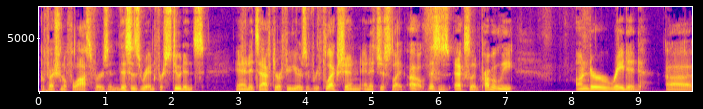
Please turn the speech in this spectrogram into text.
professional philosophers and this is written for students and it's after a few years of reflection and it's just like oh this is excellent. Probably underrated uh,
